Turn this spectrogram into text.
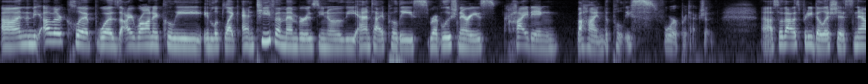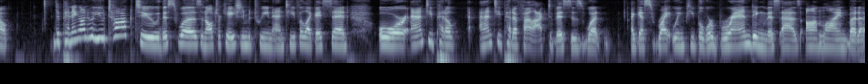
Uh, and then the other clip was ironically, it looked like Antifa members, you know, the anti-police revolutionaries hiding behind the police for protection. Uh, so that was pretty delicious. Now, depending on who you talk to, this was an altercation between Antifa, like I said, or anti pedophile activists, is what I guess right wing people were branding this as online, but uh,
